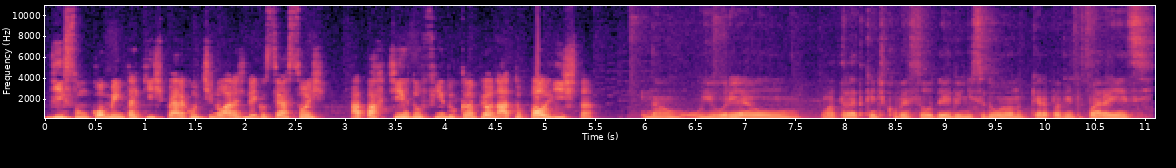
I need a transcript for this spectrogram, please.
Dirson comenta que espera continuar as negociações a partir do fim do Campeonato Paulista. Não, o Yuri é um, um atleta que a gente conversou desde o início do ano, que era para vir para o Paraense.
